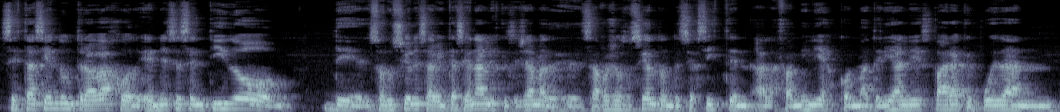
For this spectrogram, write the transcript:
Se está haciendo un trabajo en ese sentido de soluciones habitacionales que se llama desde desarrollo social donde se asisten a las familias con materiales para que puedan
